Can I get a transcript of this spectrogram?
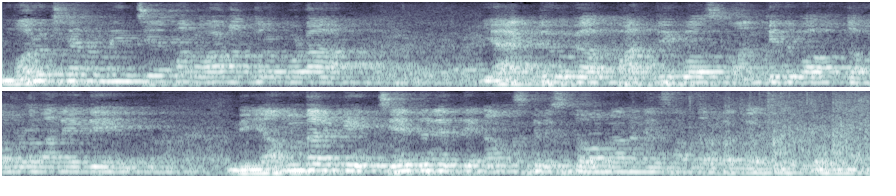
మరుక్షణం నుంచే మన వాళ్ళందరూ కూడా యాక్టివ్గా పార్టీ కోసం అంకిత భావంతో ఉండడం అనేది మీ అందరికీ చేతులెత్తి నమస్కరిస్తూ ఉన్నానని సందర్భంగా చెప్తున్నాను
